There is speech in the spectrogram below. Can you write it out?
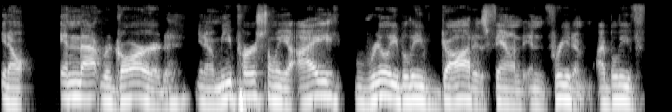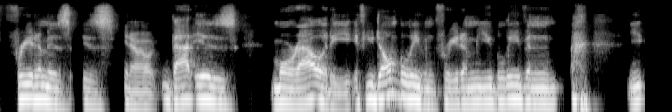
you know in that regard you know me personally i really believe god is found in freedom. I believe freedom is is you know that is morality. If you don't believe in freedom you believe in you,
